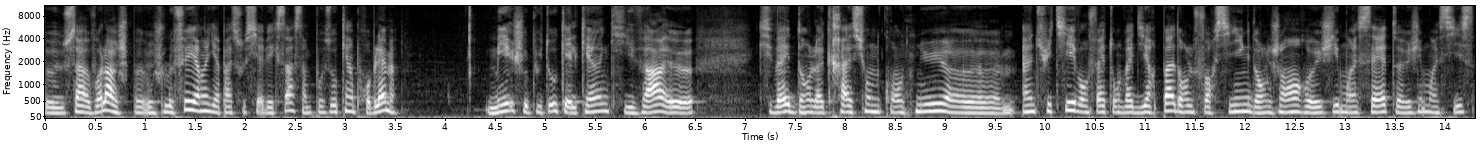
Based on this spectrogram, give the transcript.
Euh, ça, voilà, je, le fais, il hein, n'y a pas de souci avec ça, ça me pose aucun problème. Mais je suis plutôt quelqu'un qui va euh, qui va être dans la création de contenu euh, intuitive, en fait, on va dire, pas dans le forcing, dans le genre euh, J-7, euh, J-6.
